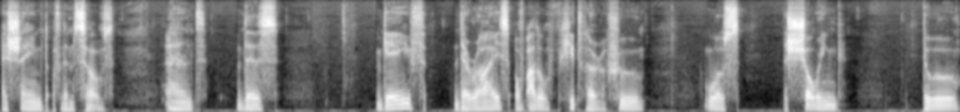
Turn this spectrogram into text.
ashamed of themselves, and this gave the rise of Adolf Hitler, who was showing to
